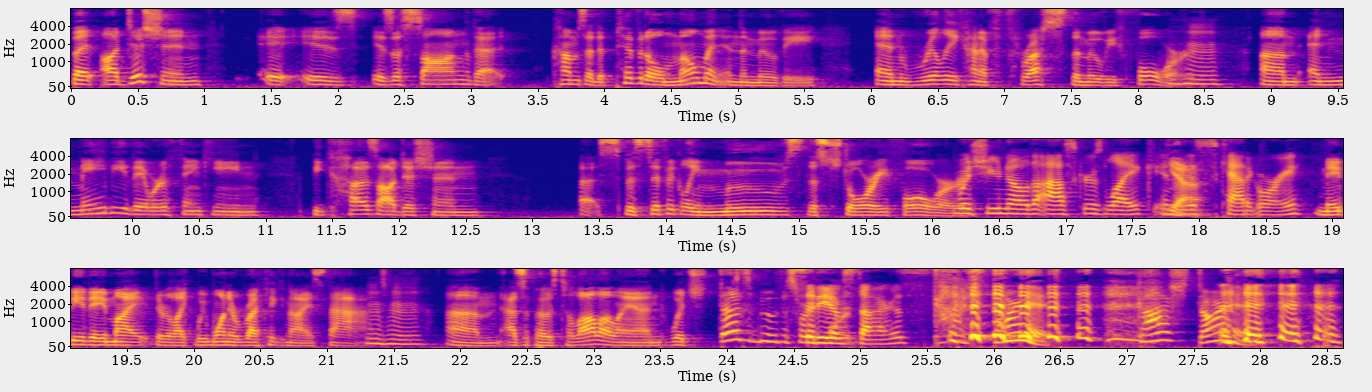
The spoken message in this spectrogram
But Audition is is a song that comes at a pivotal moment in the movie and really kind of thrusts the movie forward. Mm-hmm. Um, and maybe they were thinking because Audition uh, specifically moves the story forward, Which you know the Oscars like in Yeah. this category. maybe they might they're like we want to recognize that um, as opposed to La La Land, which does move the story Mm-hmm. City of. Stars. Gosh darn it! Gosh darn it!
